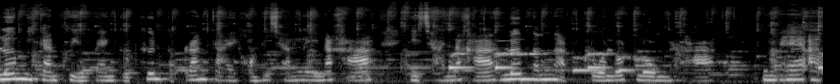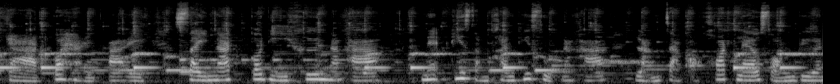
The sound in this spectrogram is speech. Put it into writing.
เริ่มมีการเปลี่ยนแปลงเกิดขึ้นกับร่างกายของดิฉันเลยนะคะ ดิฉันนะคะ เริ่มน้ำหนักตัวลดลงนะคะภูมิแพ้อากาศก็หายไป ไซนัสก็ดีขึ้นนะคะและที่สำคัญที่สุดนะคะ หลังจากออกคลอดแล้ว 2 เดือน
